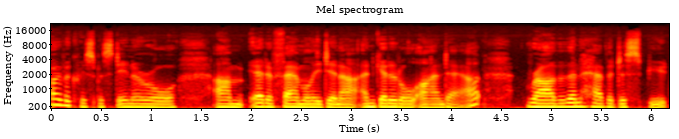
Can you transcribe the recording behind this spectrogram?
over Christmas dinner or um, at a family dinner and get it all ironed out rather than have a dispute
